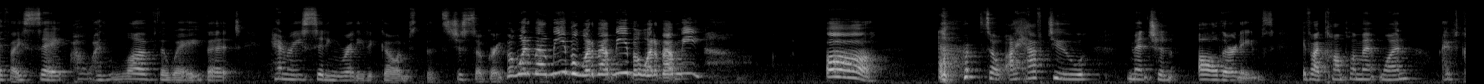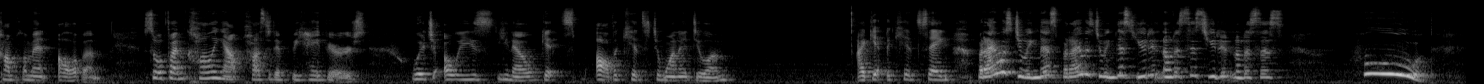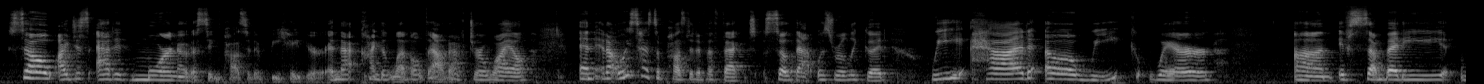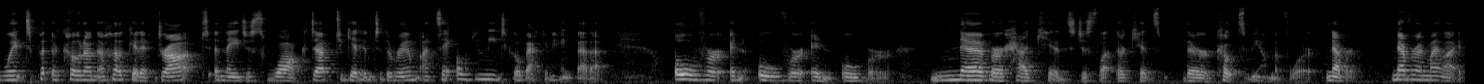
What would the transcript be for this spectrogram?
if I say, "Oh, I love the way that Henry's sitting ready to go," I'm, it's just so great. But what about me? But what about me? But what about me? Oh, so I have to mention all their names. If I compliment one, I have to compliment all of them. So if I'm calling out positive behaviors, which always, you know, gets all the kids to want to do them. I get the kids saying, "But I was doing this, but I was doing this. You didn't notice this. You didn't notice this." Whoo! So I just added more noticing positive behavior, and that kind of leveled out after a while. And it always has a positive effect. So that was really good. We had a week where um, if somebody went to put their coat on the hook and it dropped and they just walked up to get into the room, I'd say, Oh, you need to go back and hang that up over and over and over. Never had kids just let their kids, their coats be on the floor. Never, never in my life.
